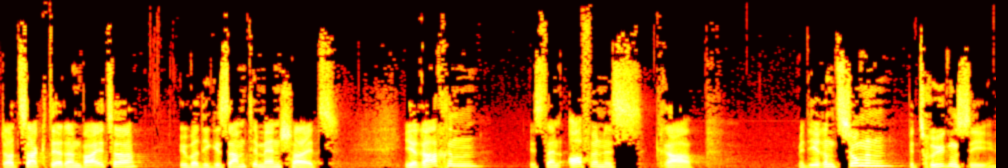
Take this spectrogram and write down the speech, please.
Dort sagt er dann weiter über die gesamte Menschheit, ihr Rachen ist ein offenes Grab, mit ihren Zungen betrügen sie,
